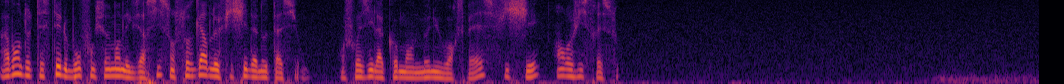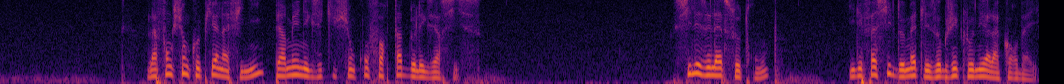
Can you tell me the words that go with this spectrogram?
Avant de tester le bon fonctionnement de l'exercice, on sauvegarde le fichier d'annotation. On choisit la commande Menu Workspace, Fichier, Enregistrer sous. La fonction copier à l'infini permet une exécution confortable de l'exercice. Si les élèves se trompent, il est facile de mettre les objets clonés à la corbeille.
